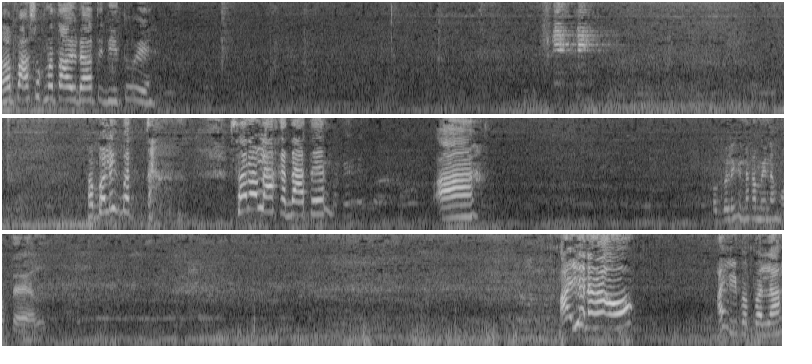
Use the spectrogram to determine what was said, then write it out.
Napasok na tayo dati dito eh. Pabalik ba't? Saan ang lakad natin? Ah. Pabalik na kami ng hotel. Ah, yan na nga oh. Ay, pa pala.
